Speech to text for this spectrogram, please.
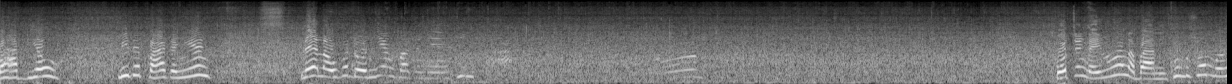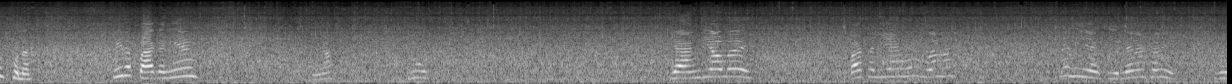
บาทเดียว มีแต่ปลากระแยงและเราก็โดนแย่งปลากระแยงขึ้นขาโอ้ยปดจังไหนเนาะละบาทนี่คุณผู้ชมเบิ้งคุณน่ะมีแต่ปลากระแยงนี่เนาะดูอย่างเดียวเลยปลาขยงล้วนๆนะ ไม่มีอย่างอื่นเลยนะคะนี่ดู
